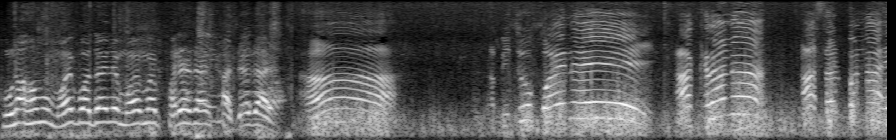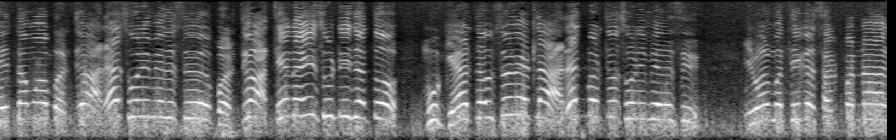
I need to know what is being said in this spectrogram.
ખૂણા હમો મોય બધાઈ લે મોય મોય ફરે જાય ખાધે જાય. હા. બીજું કોઈ નહીં. આખરા ના આ સરપંચના હેતામાં બળદ્યો હારે છોડી મેલે છે બળદ્યો હાથે નહીં છૂટી જતો. હું ઘેર જાઉં છું ને એટલે હારે જ બળદ્યો છોડી મેલે છે ઈવનમાંથી કે સરપંચના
